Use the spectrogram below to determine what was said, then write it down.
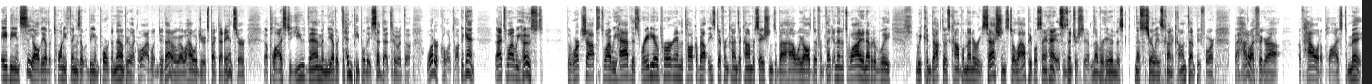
A, B, and C, all the other 20 things that would be important to know. And people are like, well, I wouldn't do that. I go, well, how would you expect that answer applies to you, them, and the other 10 people they said that to at the water cooler talk? Again, that's why we host – the workshops. It's why we have this radio program to talk about these different kinds of conversations about how we all different think. And then it's why inevitably we conduct those complimentary sessions to allow people saying, hey, this is interesting. I've never heard this necessarily this kind of content before, but how do I figure out of how it applies to me?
